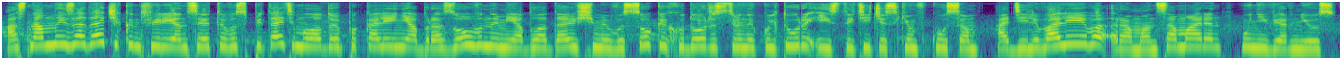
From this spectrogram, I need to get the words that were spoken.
Основные задачи конференции – это воспитать молодое поколение образованными обладающими высокой художественной культурой и эстетическим вкусом. Адиля Валеева, Роман Самарин, Univer News.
